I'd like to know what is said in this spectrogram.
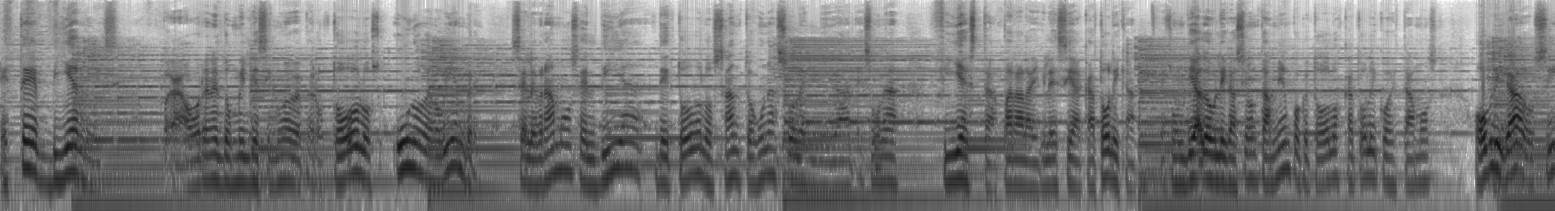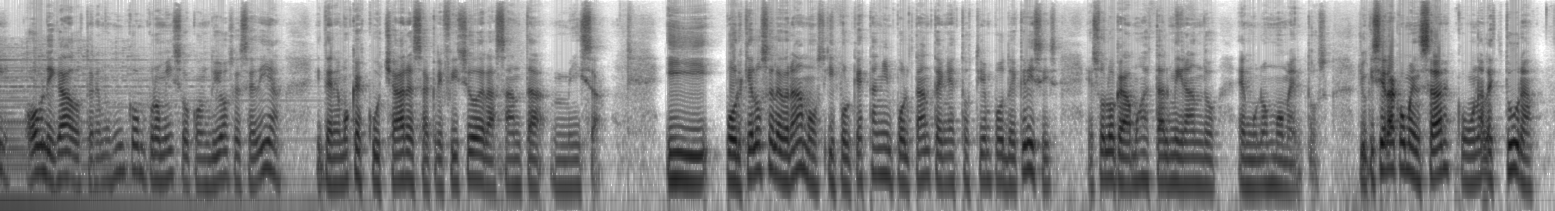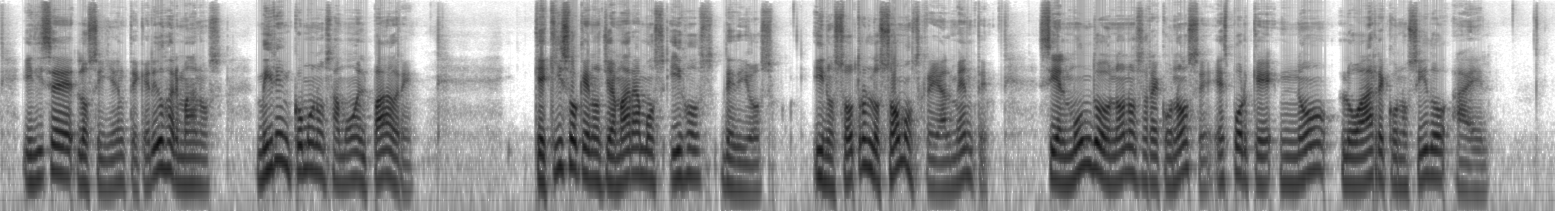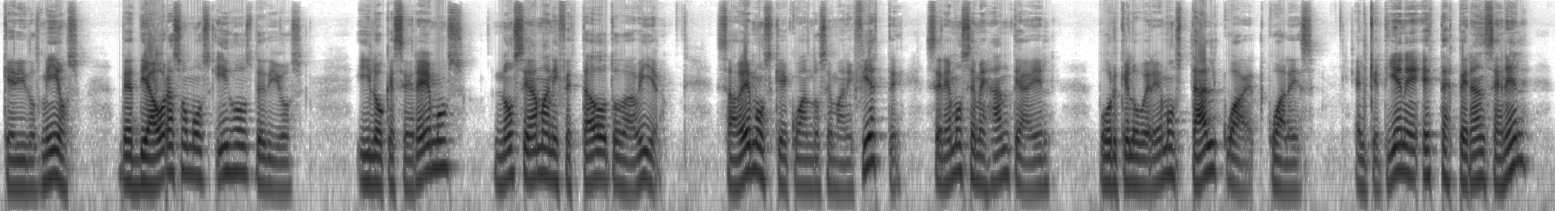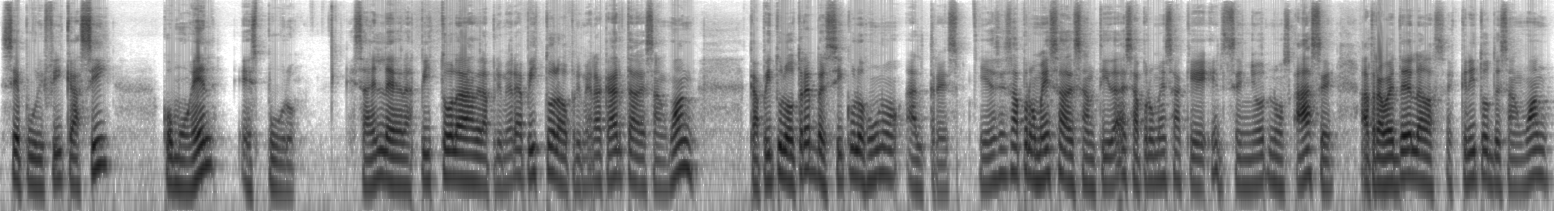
Este viernes, ahora en el 2019, pero todos los 1 de noviembre, celebramos el Día de Todos los Santos, una solemnidad, es una fiesta para la Iglesia Católica. Es un día de obligación también porque todos los católicos estamos obligados, sí, obligados, tenemos un compromiso con Dios ese día y tenemos que escuchar el sacrificio de la Santa Misa. ¿Y por qué lo celebramos y por qué es tan importante en estos tiempos de crisis? Eso es lo que vamos a estar mirando en unos momentos. Yo quisiera comenzar con una lectura y dice lo siguiente, queridos hermanos, miren cómo nos amó el Padre, que quiso que nos llamáramos hijos de Dios, y nosotros lo somos realmente. Si el mundo no nos reconoce es porque no lo ha reconocido a Él. Queridos míos, desde ahora somos hijos de Dios, y lo que seremos no se ha manifestado todavía. Sabemos que cuando se manifieste, seremos semejante a Él, porque lo veremos tal cual, cual es. El que tiene esta esperanza en Él se purifica así como Él es puro. Esa es la epístola, de la primera epístola o primera carta de San Juan, capítulo 3, versículos 1 al 3. Y es esa promesa de santidad, esa promesa que el Señor nos hace a través de los escritos de San Juan,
